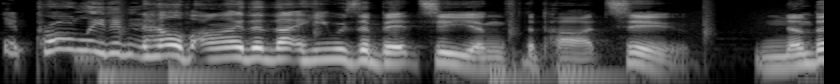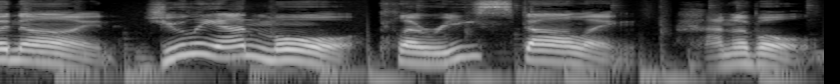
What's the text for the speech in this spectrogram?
It probably didn't help either that he was a bit too young for the part too. Number 9. Julianne Moore, Clarice Starling, Hannibal.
